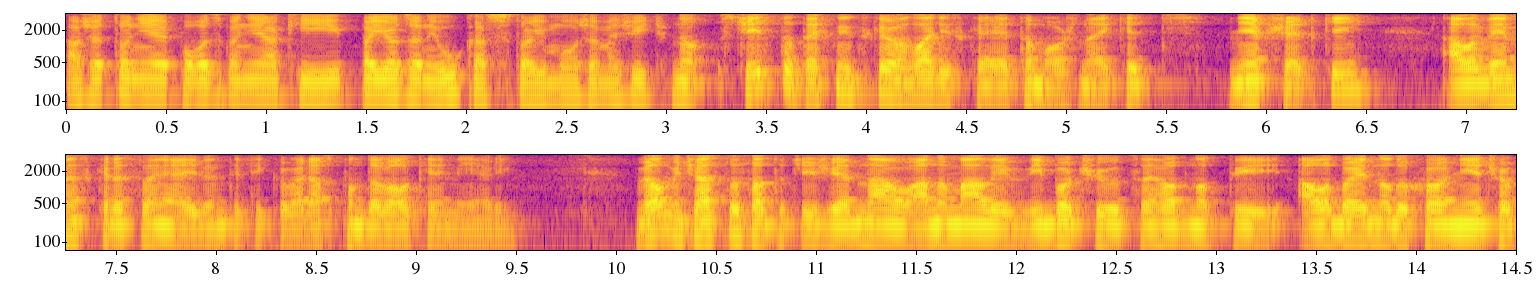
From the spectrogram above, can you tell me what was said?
a že to nie je povedzme nejaký prirodzený úkaz, s ktorým môžeme žiť. No z čisto technického hľadiska je to možné, keď nie všetky, ale vieme skreslenia identifikovať aspoň do veľkej miery. Veľmi často sa totiž jedná o anomálie vybočujúce hodnoty alebo jednoducho niečo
